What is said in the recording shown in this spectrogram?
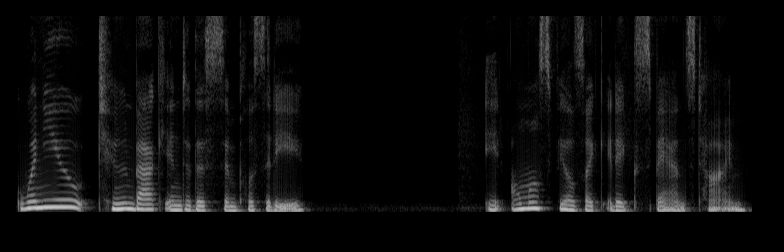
When you tune back into this simplicity, it almost feels like it expands time.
